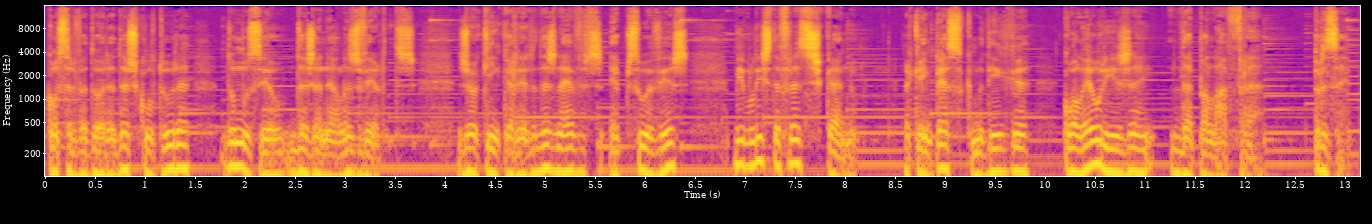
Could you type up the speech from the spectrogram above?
conservadora da escultura do Museu das Janelas Verdes. Joaquim Carreira das Neves é, por sua vez, biblista franciscano, a quem peço que me diga qual é a origem da palavra presépio.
